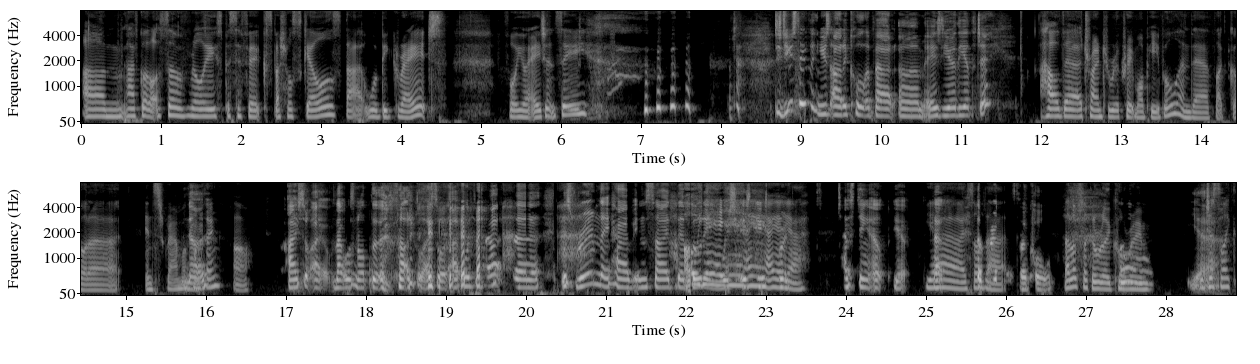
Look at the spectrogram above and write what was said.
Um, I've got lots of really specific special skills that would be great for your agency. Did you see the news article about um, ASIO the other day? How they're trying to recruit more people and they've like got a Instagram or No. something. Oh, I saw I, that was not the article I saw. It was about the, this room they have inside their oh building, yeah, yeah, which yeah, is yeah, used yeah, yeah, for testing out. Yeah, Yeah, I saw the room that. is so cool. That looks like a really cool room. Yeah, But just like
